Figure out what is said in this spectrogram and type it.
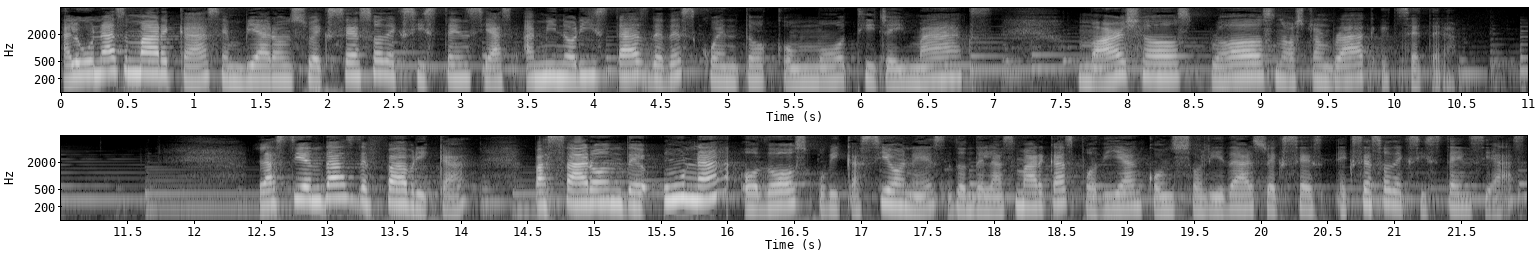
algunas marcas enviaron su exceso de existencias a minoristas de descuento como TJ Maxx, Marshalls, Ross, Nordstrom Rack, etc. Las tiendas de fábrica pasaron de una o dos ubicaciones donde las marcas podían consolidar su exceso de existencias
